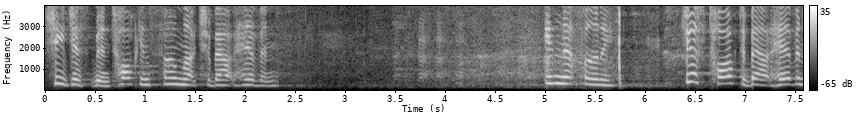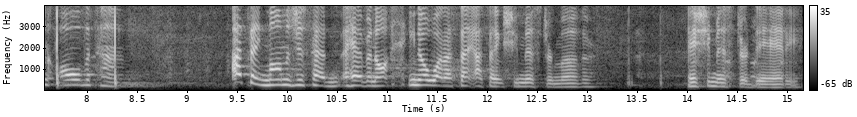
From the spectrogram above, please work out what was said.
She's just been talking so much about heaven. Isn't that funny? Just talked about heaven all the time. I think Mama just had heaven on. You know what I think? I think she missed her mother and she missed her daddy.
